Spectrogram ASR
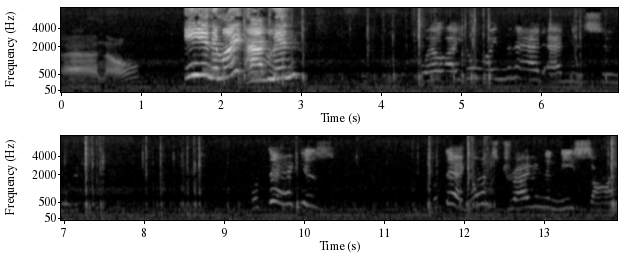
Uh, no. Ian, am I admin? Well, I don't. I'm gonna add admin soon. What the heck is? Heck? No one's driving the Nissan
